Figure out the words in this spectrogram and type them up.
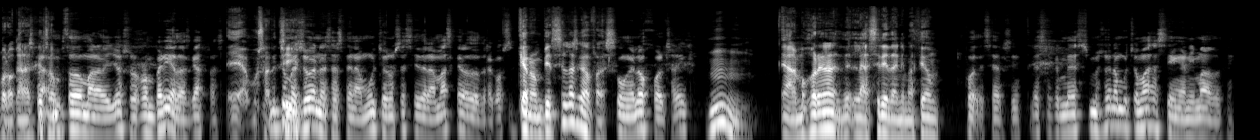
Colocarás que Claro, son. todo maravilloso. Rompería las gafas. eh, pues, De hecho, sí, me suena esa escena mucho. No sé si de la máscara o de otra cosa. que rompiesen las gafas. Con el ojo al salir. Mm. A lo mejor en la, la serie de animación. Puede ser, sí. Es que me, me suena mucho más así en animado. sí.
